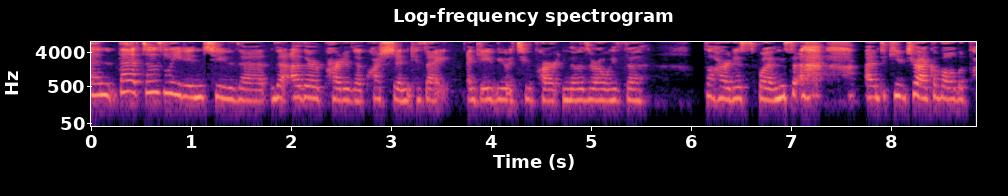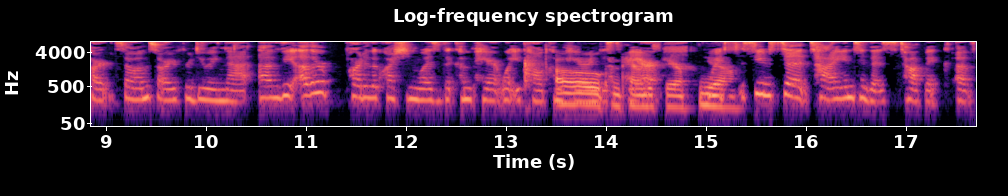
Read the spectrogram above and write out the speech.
And that does lead into the the other part of the question because I, I gave you a two part, and those are always the the hardest ones uh, to keep track of all the parts. So I'm sorry for doing that. Um, the other part of the question was the compare, what you call compare oh, and despair, compare and despair. Yeah. which seems to tie into this topic of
